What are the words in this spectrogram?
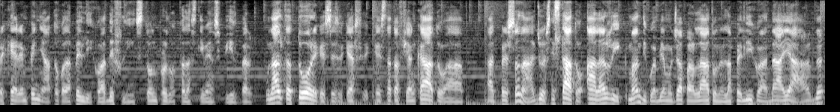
perché era impegnato con la pellicola The Flintstone prodotta da Steven Spielberg. Un altro attore che, si, che è stato affiancato a, al personaggio è stato Alan Rickman, di cui abbiamo già parlato nella pellicola Die Hard,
